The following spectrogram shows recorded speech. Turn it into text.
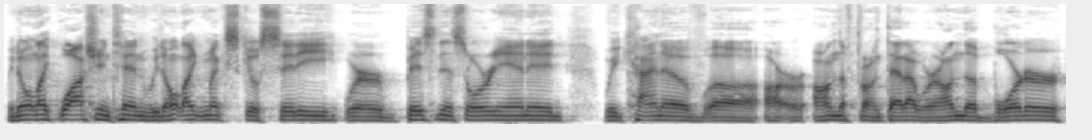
We don't like Washington. We don't like Mexico City. We're business oriented. We kind of uh, are on the front that we're on the border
